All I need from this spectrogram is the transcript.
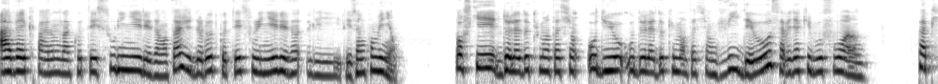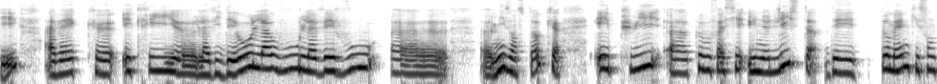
avec par exemple d'un côté souligner les avantages et de l'autre côté souligner les, inconvénients. Pour ce qui est de la documentation audio ou de la documentation vidéo, ça veut dire qu'il vous faut un papier avec euh, écrit euh, la vidéo, là où vous l'avez vous euh, mise en stock, et puis que vous fassiez une liste des domaines qui sont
